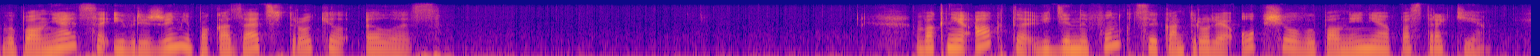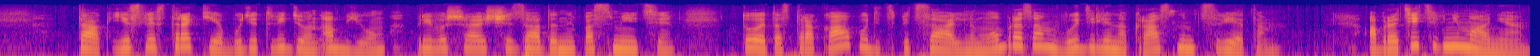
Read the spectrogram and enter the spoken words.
выполняется и в режиме «Показать строки ls». В окне акта введены функции контроля общего выполнения по строке. Так, если в строке будет введен объем, превышающий заданный по смете, то эта строка будет специальным образом выделена красным цветом. Обратите внимание,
